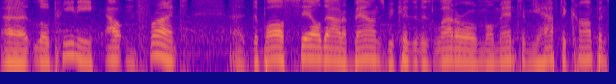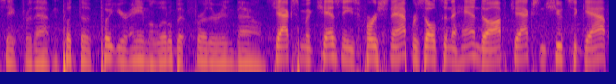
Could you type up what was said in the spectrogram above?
uh, Lopini out in front, uh, the ball sailed out of bounds because of his lateral momentum. You have to compensate for that and put the put your aim a little bit further in bounds. Jackson McChesney's first snap results in a handoff. Jackson shoots a gap,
